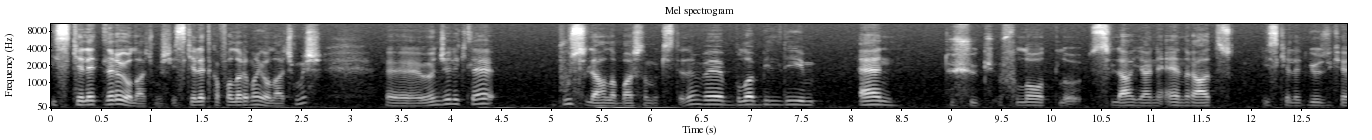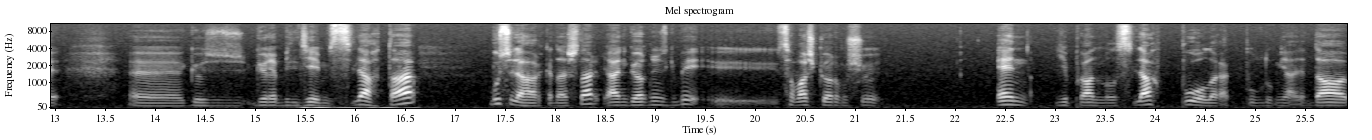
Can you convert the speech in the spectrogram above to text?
iskeletlere yol açmış. iskelet kafalarına yol açmış. E, öncelikle bu silahla başlamak istedim ve bulabildiğim en düşük floatlu silah yani en rahat iskelet gözüke e, göz görebileceğimiz silah da bu silah arkadaşlar. Yani gördüğünüz gibi e, savaş görmüşü en yıpranmalı silah bu olarak buldum yani daha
